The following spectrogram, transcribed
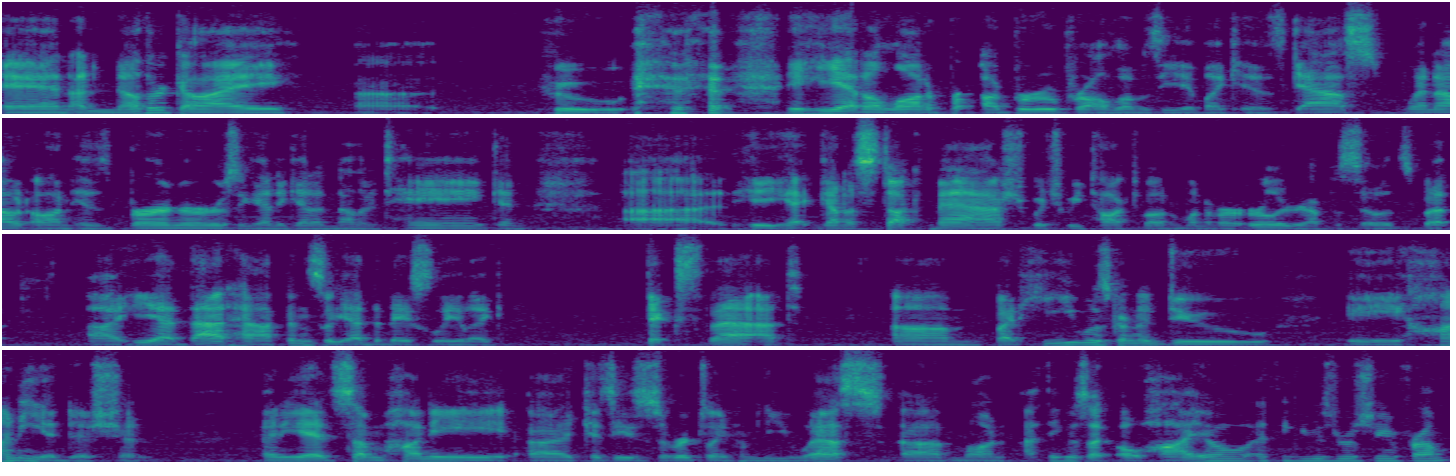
And another guy uh, who he had a lot of uh, brew problems. He had like his gas went out on his burners. He got to get another tank, and uh, he got a stuck mash, which we talked about in one of our earlier episodes. But uh, he had that happen, so he had to basically like fix that. Um, but he was going to do a honey edition, and he had some honey because he's originally from the U.S. Uh, Mon- I think it was like Ohio. I think he was originally from.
